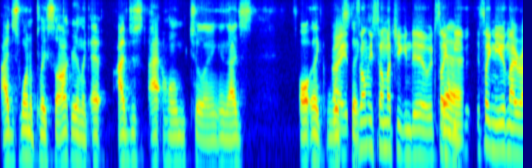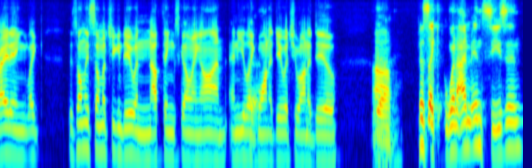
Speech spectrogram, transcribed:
I just want to play soccer and like I, I'm just at home chilling and I just all like right. what's There's like only so much you can do. It's like Yeah. me, it's like me with my writing. Like, there's only so much you can do when nothing's going on, and you like Yeah. want to do what you want to do. Yeah. Um, Because like when I'm in season,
